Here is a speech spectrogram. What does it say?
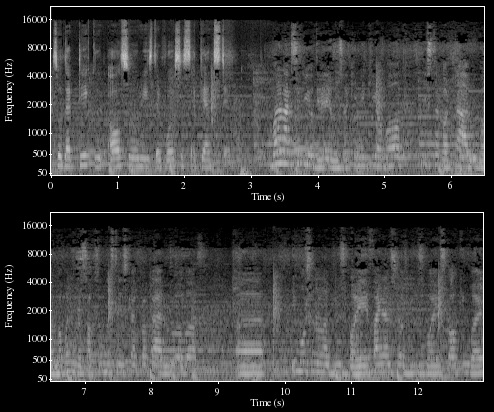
so that they could also raise their voices against it. मलाई लाग्छ कि यो धेरै हुन्छ किनकि अब यस्ता घटनाहरू घरमा पनि हुन सक्छन् जस्तै यसका प्रकारहरू अब इमोसनल अब्युज भए फाइनेन्सियल अब्युज भयो स्टकिङ भयो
